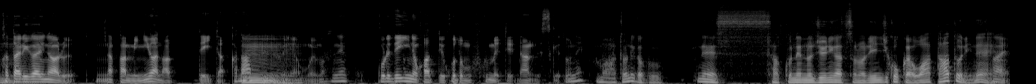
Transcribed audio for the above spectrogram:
語りがいのある中身にはなっていたかなというふうには思いますね。これでいいのかっていうことも含めてなんですけどね。まあとにかくね昨年の12月その臨時国会終わった後にね、はい。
